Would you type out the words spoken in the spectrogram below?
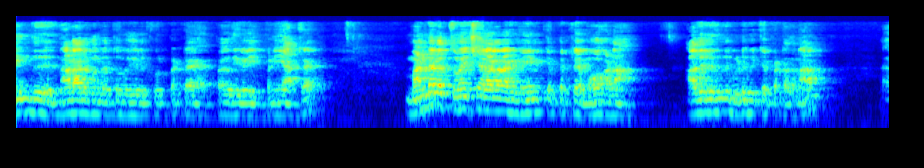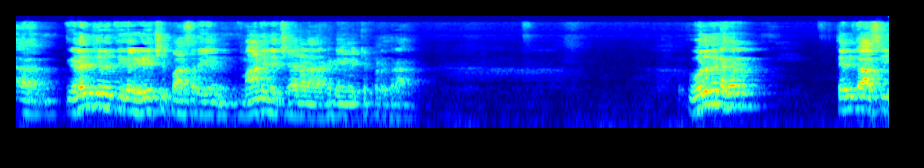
ஐந்து நாடாளுமன்ற தொகுதிகளுக்கு உட்பட்ட பகுதிகளில் பணியாற்ற மண்டல துணைச் செயலாளராக நியமிக்கப்பட்ட மோகனா அதிலிருந்து விடுவிக்கப்பட்டதனால் இளஞ்சிறுத்தைகள் எழுச்சி பாசறையின் மாநில செயலாளராக நியமிக்கப்படுகிறார். விருதுநகர் தென்காசி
